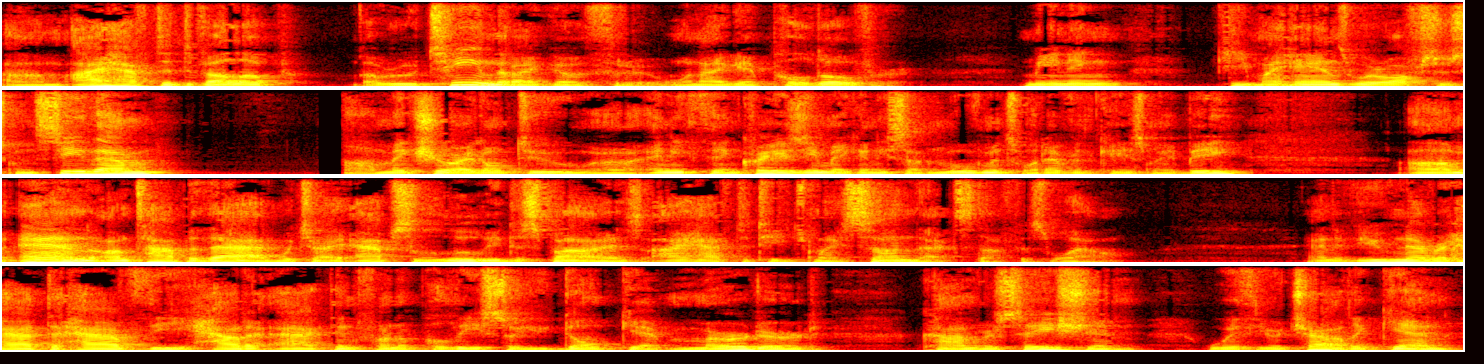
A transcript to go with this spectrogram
Um, I have to develop a routine that I go through when I get pulled over, meaning keep my hands where officers can see them, uh, make sure I don't do uh, anything crazy, make any sudden movements, whatever the case may be. Um, and on top of that, which I absolutely despise, I have to teach my son that stuff as well. And if you've never had to have the how to act in front of police so you don't get murdered conversation with your child, again,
